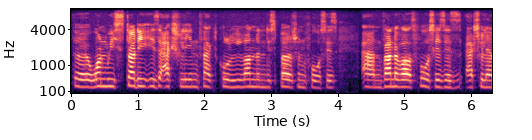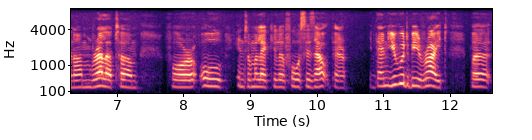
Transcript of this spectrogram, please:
the one we study is actually in fact called London dispersion forces, and van der Waals forces is actually an umbrella term for all intermolecular forces out there, then you would be right, but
